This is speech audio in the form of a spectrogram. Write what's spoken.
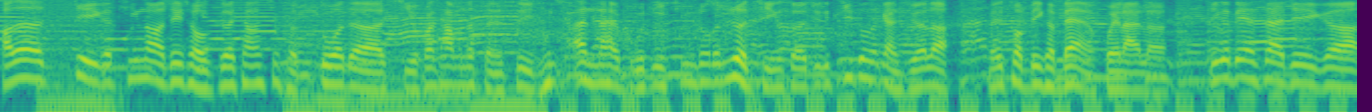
好的，这个听到这首歌，相信很多的喜欢他们的粉丝已经按耐不住心中的热情和这个激动的感觉了。没错，Big Bang 回来了。Big Bang 在这个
